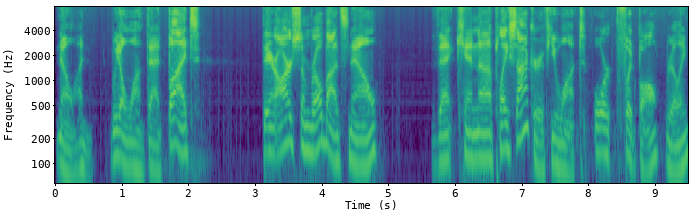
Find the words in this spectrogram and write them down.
No, I, we don't want that. But there are some robots now that can uh, play soccer if you want, or football, really.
